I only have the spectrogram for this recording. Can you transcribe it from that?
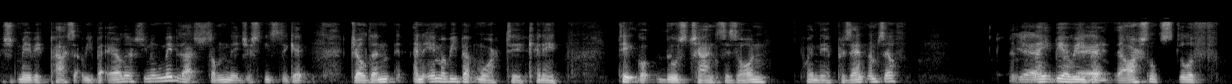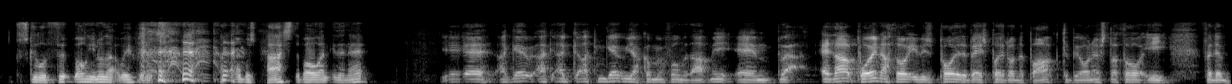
He should maybe pass it a wee bit earlier. So, you know, maybe that's something that just needs to get drilled in and aim a wee bit more to kind of take those chances on when they present themselves. It yeah, might be a wee bit the Arsenal school of school of football, you know that way where it's almost past the ball into the net. Yeah, I get, I, I, I, can get where you're coming from with that, mate. Um, but at that point, I thought he was probably the best player on the park. To be honest, I thought he for the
